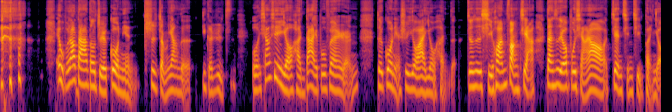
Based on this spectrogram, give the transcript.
哎，我不知道大家都觉得过年是怎么样的一个日子。我相信有很大一部分人对过年是又爱又恨的，就是喜欢放假，但是又不想要见亲戚朋友。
